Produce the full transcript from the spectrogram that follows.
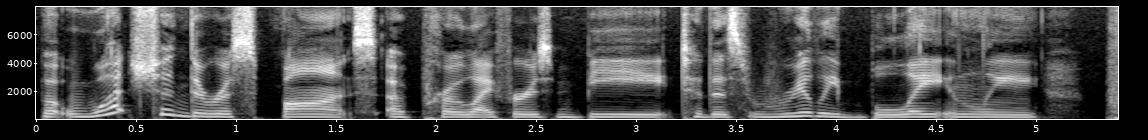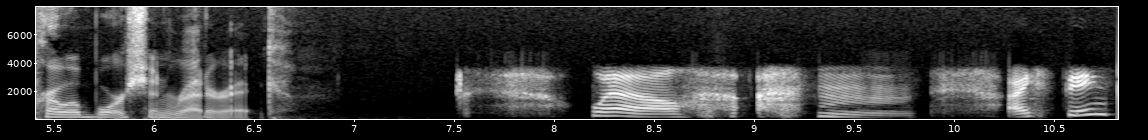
But what should the response of pro-lifers be to this really blatantly pro abortion rhetoric? Well, hmm. I think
